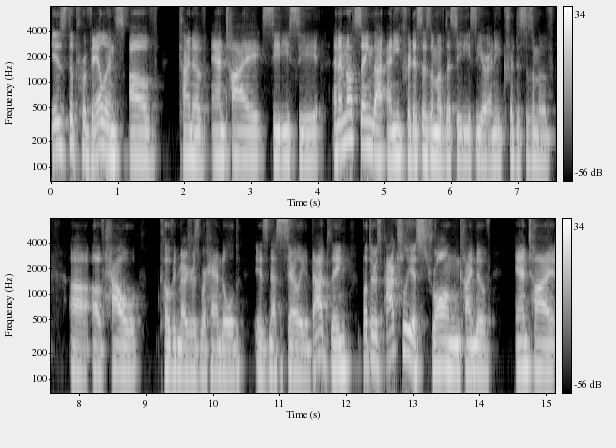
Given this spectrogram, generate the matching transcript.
is the prevalence of kind of anti CDC. And I'm not saying that any criticism of the CDC or any criticism of uh, of how COVID measures were handled is necessarily a bad thing, but there's actually a strong kind of anti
